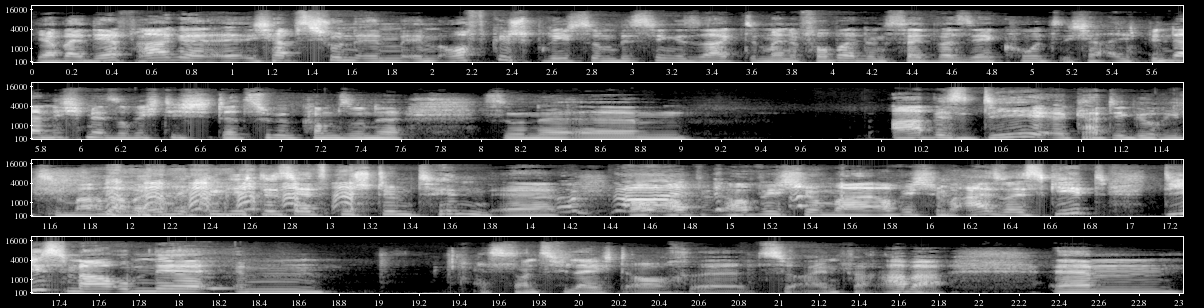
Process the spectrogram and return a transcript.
Ja, bei der Frage, äh, ich habe es schon im, im Off-Gespräch so ein bisschen gesagt, meine Vorbereitungszeit war sehr kurz. Ich, ich bin da nicht mehr so richtig dazu gekommen, so eine, so eine ähm, A bis D-Kategorie zu machen, aber irgendwie kriege ich das jetzt bestimmt hin. Äh, Oh ho hoff, hoff ich schon mal, hoffe ich schon mal. Also es geht diesmal um eine, ähm, ist sonst vielleicht auch äh, zu einfach, aber ähm,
